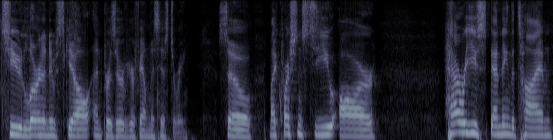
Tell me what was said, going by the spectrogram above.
to learn a new skill and preserve your family's history. So my questions to you are how are you spending the time?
